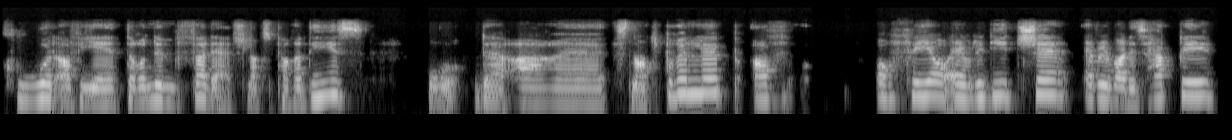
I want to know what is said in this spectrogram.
kor av gjeter og nymfer, det er et slags paradis. Og det er eh, snart bryllup av Orfeo og Euridice. Everybody's happy.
